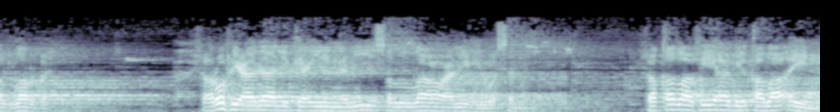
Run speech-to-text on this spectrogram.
الضربة. فرفع ذلك إلى النبي صلى الله عليه وسلم فقضى فيها بقضاءين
